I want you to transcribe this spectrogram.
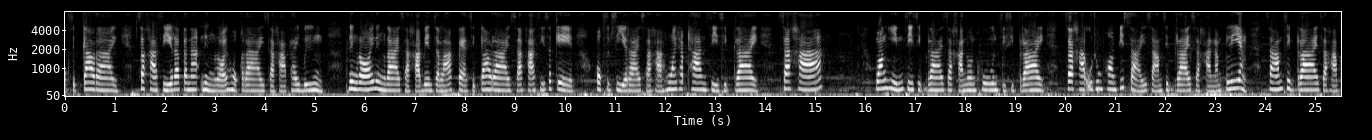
169 ราย สาขาศรีรัตนะ 106 ราย สาขาไพรบึง 101 ราย สาขาเบญจลักษ์ 89 ราย สาขาศรีสะเกด64 ราย สาขาห้วยทับทัน40 ราย สาขา วังหิน 40 ราย สาขาโนนคูน 40 ราย สาขาอุทุมพรพิสัย 30 ราย สาขาน้ำเกลี้ยง 30 ราย สาขาโพ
